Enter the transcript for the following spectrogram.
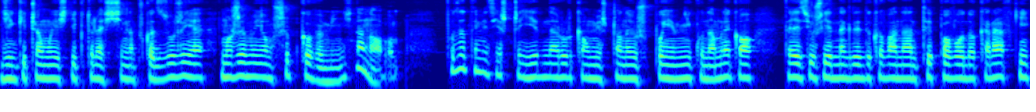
dzięki czemu jeśli któraś się na przykład zużyje, możemy ją szybko wymienić na nową. Poza tym jest jeszcze jedna rurka umieszczona już w pojemniku na mleko, ta jest już jednak dedykowana typowo do karawki,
